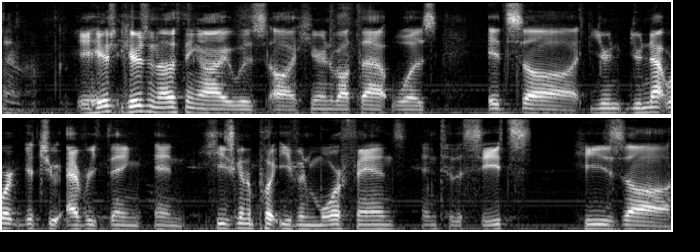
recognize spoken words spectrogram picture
I don't know. Yeah, here's here's another thing I was uh, hearing about that was it's uh your your network gets you everything and he's gonna put even more fans into the seats. He's uh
